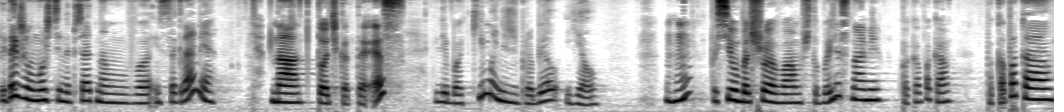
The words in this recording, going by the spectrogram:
И также вы можете написать нам в Инстаграме на .ts либо Кима, нижний пробел, ел. Угу. Спасибо большое вам, что были с нами. Пока-пока. Пока-пока.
